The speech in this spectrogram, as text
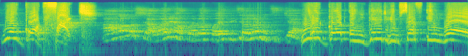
where God fights, where God engaged himself in war.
